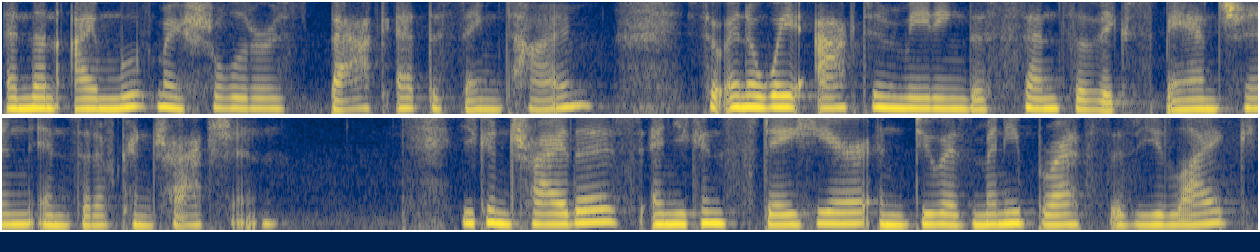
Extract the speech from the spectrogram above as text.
And then I move my shoulders back at the same time. So, in a way, activating the sense of expansion instead of contraction. You can try this and you can stay here and do as many breaths as you like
